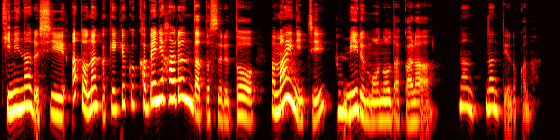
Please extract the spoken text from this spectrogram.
気になるし、あとなんか結局壁に貼るんだとすると、まあ、毎日見るものだから、なん、なんていうのかな。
